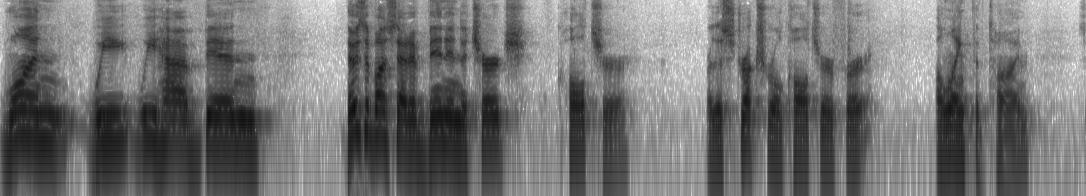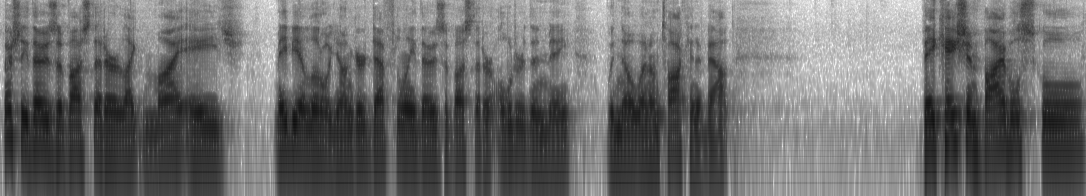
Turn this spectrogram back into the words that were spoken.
One, we, we have been, those of us that have been in the church culture or the structural culture for a length of time, especially those of us that are like my age, maybe a little younger, definitely those of us that are older than me would know what I'm talking about. Vacation Bible School,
